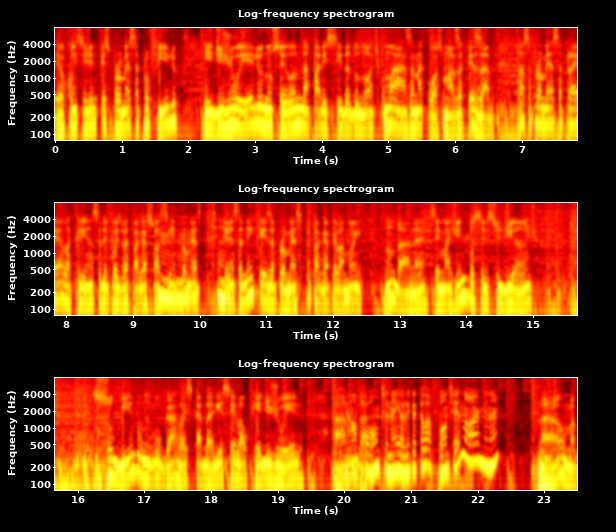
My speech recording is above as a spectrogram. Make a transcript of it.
Eu conheci gente que fez promessa pro filho e de joelho, não sei onde, na Aparecida do Norte, com uma asa na costa, uma asa pesada. Faça promessa para ela, a criança depois vai pagar sozinha a promessa. sim. A criança nem fez a promessa, vai pagar pela mãe. Não dá, né? Você imagina você vestido de anjo, subindo um lugar lá, escadaria, sei lá o que, de joelho. Ah, é uma dá. ponte, né? E olha que aquela ponte é enorme, né? Não, mas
